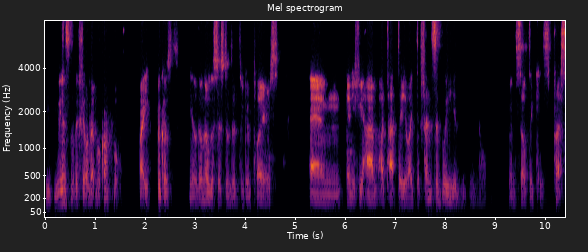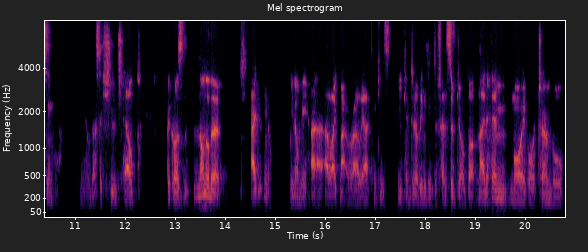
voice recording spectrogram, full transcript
you instantly feel a bit more comfortable, right? Because you know they'll know the systems, they're good players. Um, and if you have Hatate like defensively, you know, when Celtic is pressing, you know, that's a huge help because none of the, I, you know, you know me, I, I like Matt O'Riley. I think he's he can do a really good defensive job, but neither him, Mooy, or Turnbull,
